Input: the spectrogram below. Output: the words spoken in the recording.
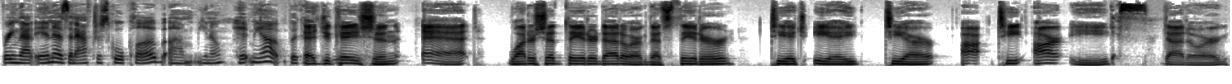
bring that in as an after school club, um, you know, hit me up because we- Education at watershedtheatre.org. That's theater, T H E A T R T R E dot org,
